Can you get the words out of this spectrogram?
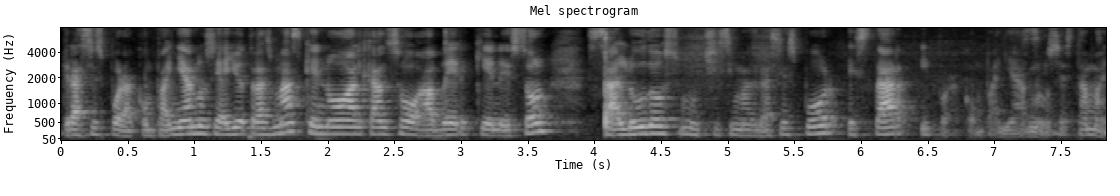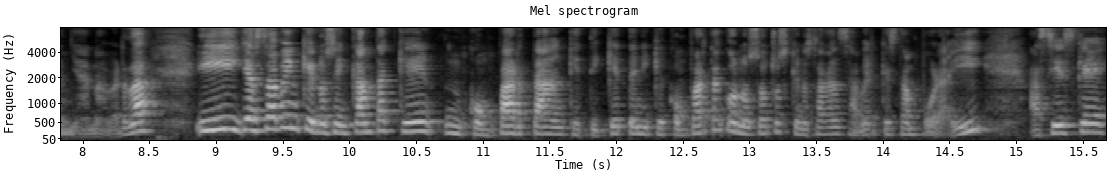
Gracias por acompañarnos. Y hay otras más que no alcanzo a ver quiénes son. Saludos, muchísimas gracias por estar y por acompañarnos esta mañana, ¿verdad? Y ya saben que nos encanta que compartan, que etiqueten y que compartan con nosotros, que nos hagan saber que están por ahí. Así es que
